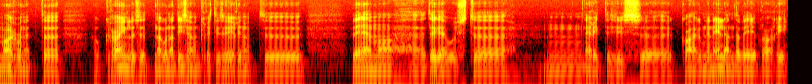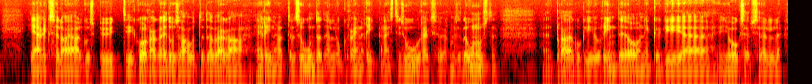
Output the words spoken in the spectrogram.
ma arvan, et äh, ukrainlased, nagu nad ise on kritiseerinud äh, Venemaa tegevust, eriti siis kahekümne neljanda veebruari järgsel ajal, kus püüti korraga edu saavutada väga erinevatel suundadel, Ukraina riik on hästi suur, eks ju, ärme seda unusta, et praegugi ju rindejoon ikkagi jookseb seal äh,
